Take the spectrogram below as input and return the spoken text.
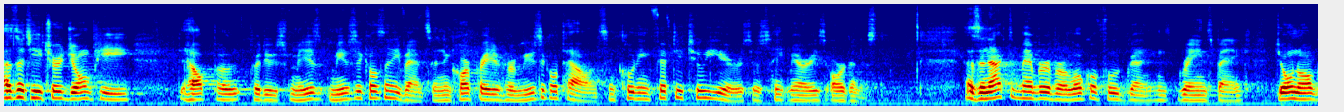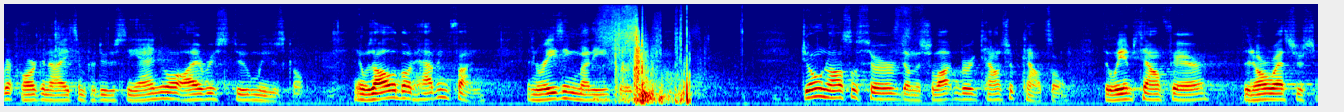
As a teacher, Joan P. helped produce mus musicals and events and incorporated her musical talents, including 52 years as St. Mary's organist. As an active member of our local food grains, bank, Joan orga organized and produced the annual Irish Stew musical. And it was all about having fun and raising money for good cause. Joan also served on the Charlottenburg Township Council, the Williamstown Fair, the Nor'Westers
